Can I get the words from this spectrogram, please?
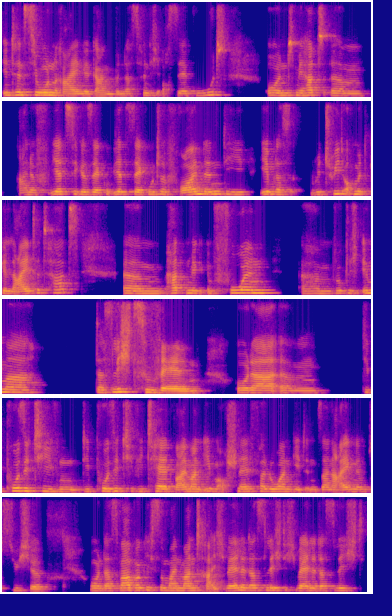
Intentionen reingegangen bin. Das finde ich auch sehr gut. Und mir hat ähm, eine jetzige, sehr, jetzt sehr gute Freundin, die eben das Retreat auch mitgeleitet hat, ähm, hat mir empfohlen, ähm, wirklich immer das Licht zu wählen oder ähm, die positiven, die Positivität, weil man eben auch schnell verloren geht in seiner eigenen Psyche. Und das war wirklich so mein Mantra. Ich wähle das Licht, ich wähle das Licht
